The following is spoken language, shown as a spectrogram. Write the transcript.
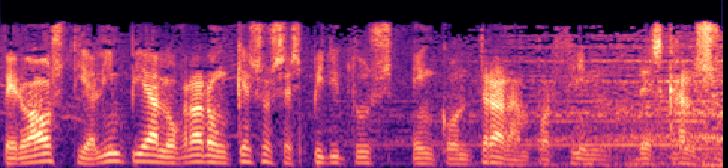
pero a hostia limpia lograron que esos espíritus encontraran por fin descanso.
